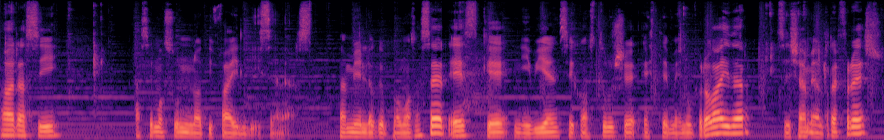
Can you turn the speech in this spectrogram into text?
ahora sí hacemos un notify listeners también lo que podemos hacer es que ni bien se construye este menú provider, se llame al refresh,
